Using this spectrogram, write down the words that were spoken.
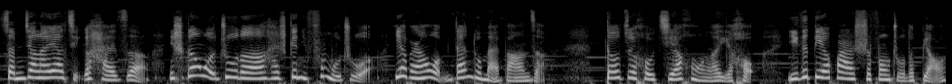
咱们将来要几个孩子？你是跟我住呢，还是跟你父母住？要不然我们单独买房子。到最后结婚了以后，一个电话十分钟的表，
